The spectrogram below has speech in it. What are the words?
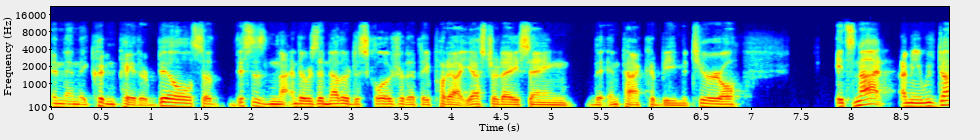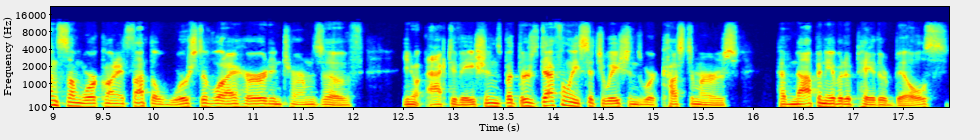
and then they couldn't pay their bills. So this is not, there was another disclosure that they put out yesterday saying the impact could be material. It's not, I mean, we've done some work on it. It's not the worst of what I heard in terms of, you know, activations, but there's definitely situations where customers have not been able to pay their bills.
